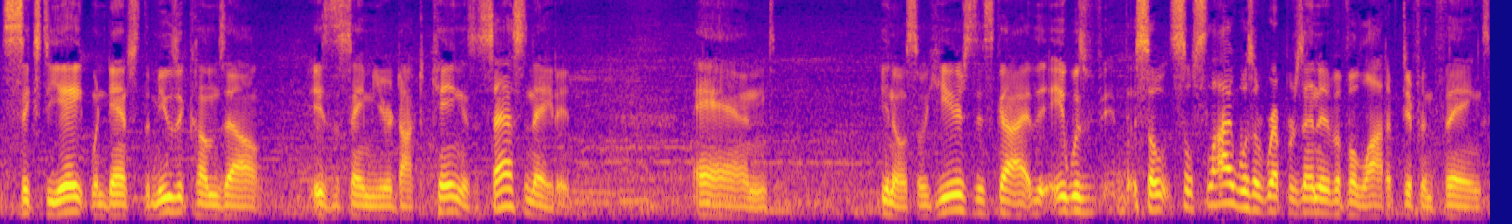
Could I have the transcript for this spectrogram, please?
68 when Dance to the Music comes out is the same year Dr. King is assassinated, and you know, so here's this guy. It was so so. Sly was a representative of a lot of different things.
